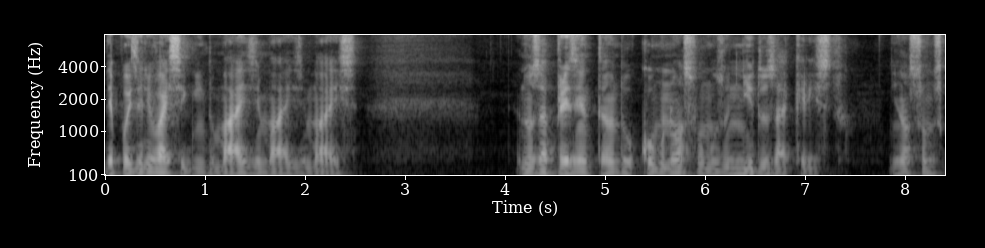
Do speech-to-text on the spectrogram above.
Depois ele vai seguindo mais e mais e mais, nos apresentando como nós fomos unidos a Cristo. E nós somos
